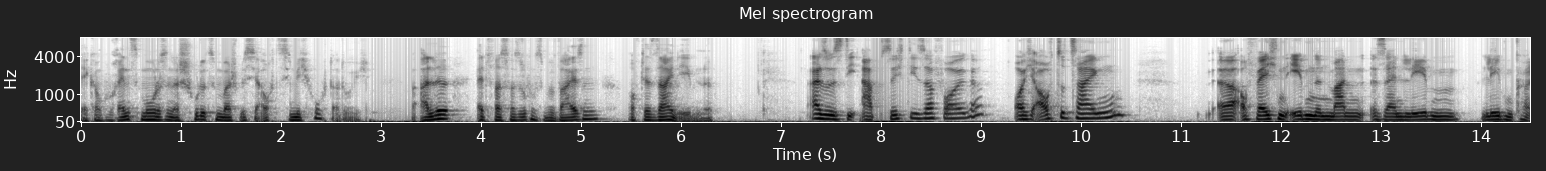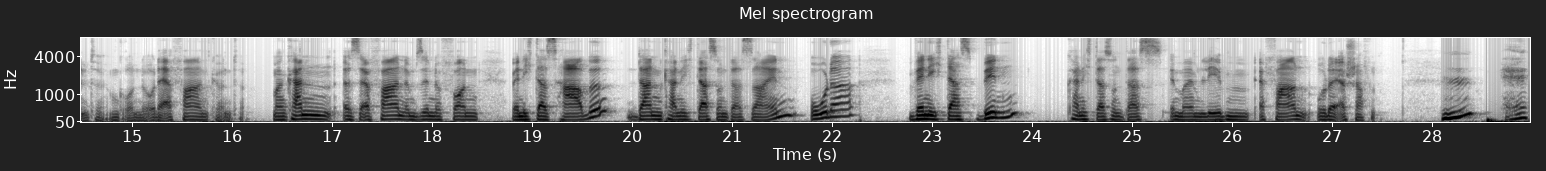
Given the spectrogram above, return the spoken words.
der Konkurrenzmodus in der Schule zum Beispiel ist ja auch ziemlich hoch dadurch. Weil alle etwas versuchen zu beweisen auf der Sein-Ebene. Also ist die Absicht dieser Folge, euch aufzuzeigen, äh, auf welchen Ebenen man sein Leben leben könnte im Grunde oder erfahren könnte. Man kann es erfahren im Sinne von, wenn ich das habe, dann kann ich das und das sein. Oder wenn ich das bin, kann ich das und das in meinem Leben erfahren oder erschaffen. Hm? Hä?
